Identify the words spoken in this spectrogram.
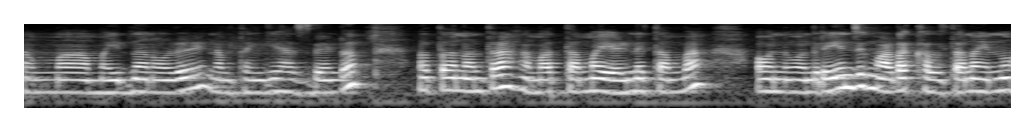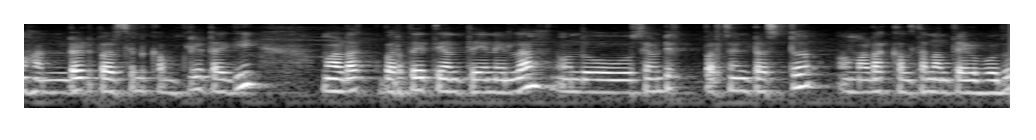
ನಮ್ಮ ಮೈದ್ನ ನೋಡ್ರಿ, ನಮ್ಮ ತಂಗಿ ಹಸ್ಬೆಂಡು ಮತ್ತು ನಂತರ ನಮ್ಮ ತಮ್ಮ ಎರಡನೇ ತಮ್ಮ. ಅವನು ಒಂದು ರೇಂಜಿಗೆ ಮಾಡೋಕ್ಕೆ ಕಲ್ತಾನ, ಇನ್ನೂ ಹಂಡ್ರೆಡ್ ಪರ್ಸೆಂಟ್ ಕಂಪ್ಲೀಟಾಗಿ ಮಾಡೋಕ್ಕೆ ಬರ್ತೈತಿ ಅಂತ ಏನಿಲ್ಲ. ಒಂದು ಸೆವೆಂಟಿ ಪರ್ಸೆಂಟ್ ಅಷ್ಟು ಮಾಡೋಕ್ಕೆ ಕಲ್ತಾನ ಅಂತ ಹೇಳ್ಬೋದು.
